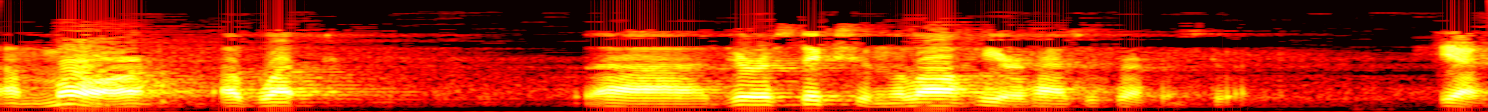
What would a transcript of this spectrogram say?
uh, more of what uh, jurisdiction the law here has with reference to it. Yes.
